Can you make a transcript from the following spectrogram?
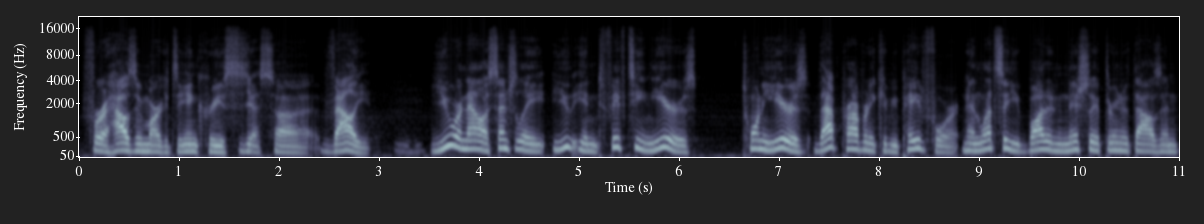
for a housing market to increase Yes. uh, value, you are now essentially you in 15 years, 20 years, that property can be paid for. And let's say you bought it initially at 300,000,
